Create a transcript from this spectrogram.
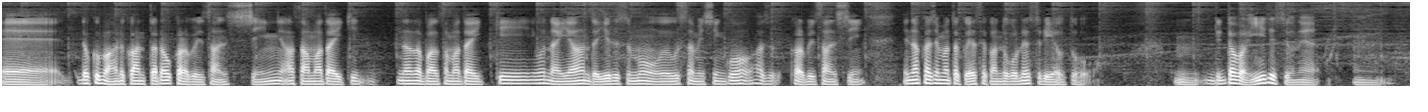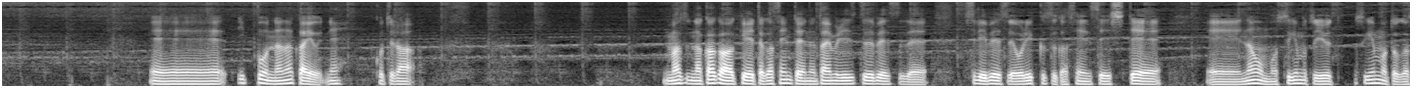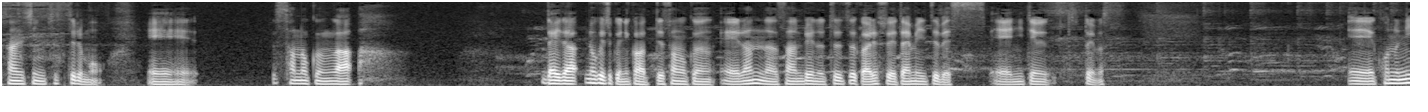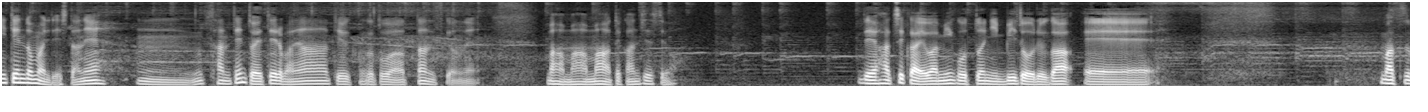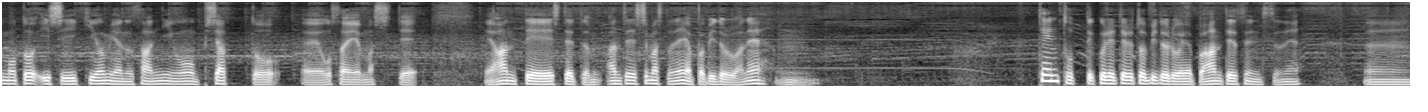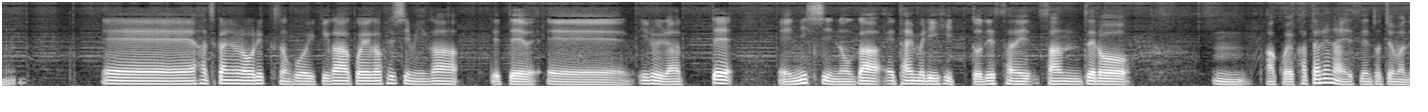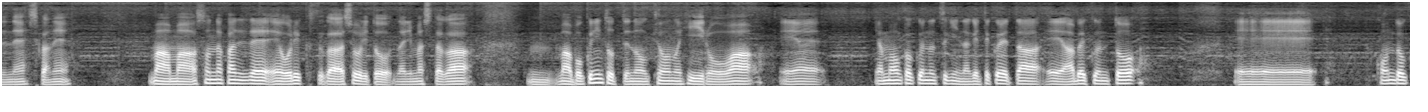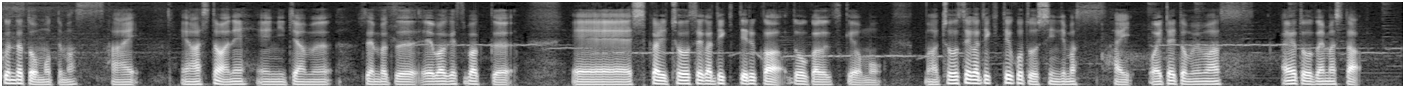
えー、6番アルカンタラを空振り三振、浅間大輝、7番浅間大輝を内野安打許すも、宇佐美慎吾を空振り三振、中島拓也セカンドゴロでスリーアウト。うん、でだからいいですよね。うん。えー、一方、7回ね、こちら、まず中川圭太がセンターへのタイムリーツーベースで、スリーベースでオリックスが先制して、えー、なおも杉本ゆ杉本が三振喫するも、えー、佐野君が代打野口君に代わって佐野君、えー、ランナー3塁のツーツーからレフトでタイムリーツーベース、えー、2点取ります、えー、この2点止まりでしたね。うん3点取れてればなーっていうことはあったんですけどね。まあまあまあって感じですよ。で、8回は見事にビドルが、えー、松本、石井、清宮の3人をピシャッと、えー、抑えまして、えー、安定してて、安定してましたね、やっぱビドルはね。うん。点取ってくれてるとビドルはやっぱ安定するんですよね。うん。えー、8回の裏オリックスの攻撃が、これが伏見が出て、えー、いろいろあって、え西野がえタイムリーヒットで3-0、うん、あ、これ語れないですね、途中までね、しかね。まあまあ、そんな感じで、えオリックスが勝利となりましたが、うん、まあ僕にとっての今日のヒーローは、えー、山岡君の次に投げてくれた、えー、阿部君と、えー、近藤君だと思ってます。はい。えー、明日はね、え日ハム選抜、えー、バゲスバック、えしっかり調整ができてるかどうかですけども、まあ、調整ができていることを信じます。はい。終わりたいと思います。ありがとうございました。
